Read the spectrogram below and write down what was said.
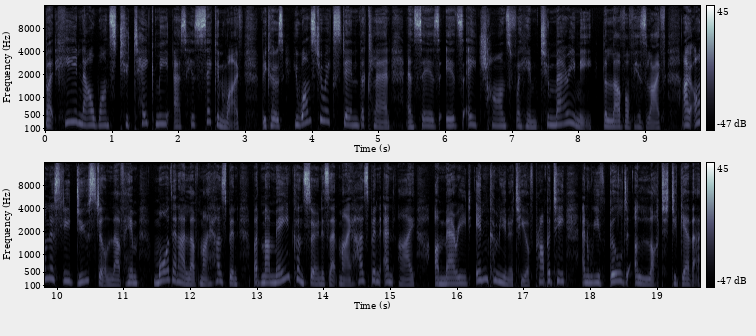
but he now wants to take me as his second wife because he wants to extend the clan and says it's a chance for him to marry me, the love of his life. I honestly do still love him more than I love my husband, but my main concern is that my husband and I are married in community of property and we've built a lot together.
